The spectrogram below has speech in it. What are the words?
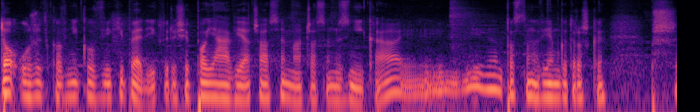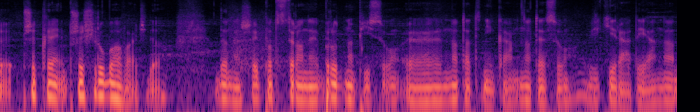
do użytkowników Wikipedii, który się pojawia czasem, a czasem znika i, i postanowiłem go troszkę przy, przyśrubować do, do naszej podstrony brudnopisu e, notatnika, notesu Wikiradia, no,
